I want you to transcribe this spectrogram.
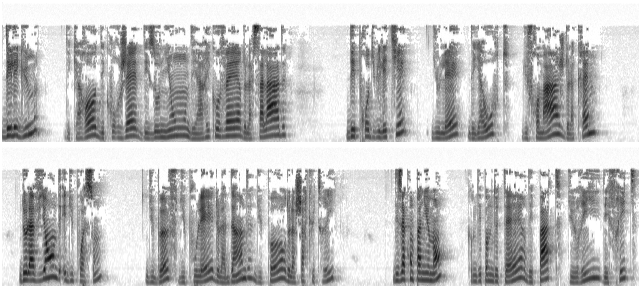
des légumes, des carottes, des courgettes, des oignons, des haricots verts, de la salade, des produits laitiers, du lait, des yaourts, du fromage, de la crème, de la viande et du poisson, du bœuf, du poulet, de la dinde, du porc, de la charcuterie, des accompagnements, comme des pommes de terre, des pâtes, du riz, des frites,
